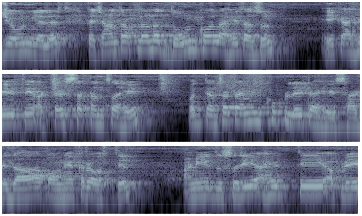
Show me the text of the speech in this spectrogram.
जेवून गेलेत. त्याच्यानंतर आपल्याला दोन कॉल आहेत अजून. एक आहे ते अठ्ठावीस ताटांचं आहे. पण त्यांचा टायमिंग खूप लेट आहे. साडेदहा पावणे अकरा वाजतील. आणि दुसरी आहेत ते आपले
